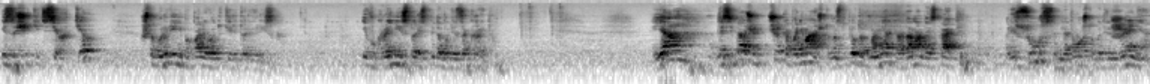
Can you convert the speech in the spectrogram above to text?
и защитить всех тех, чтобы люди не попали в эту территорию риска. И в Украине история СПИДа будет закрыта. Я для себя очень четко понимаю, что наступил тот момент, когда надо искать ресурсы для того, чтобы движение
